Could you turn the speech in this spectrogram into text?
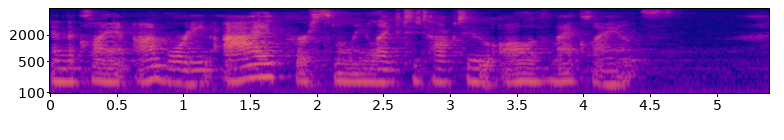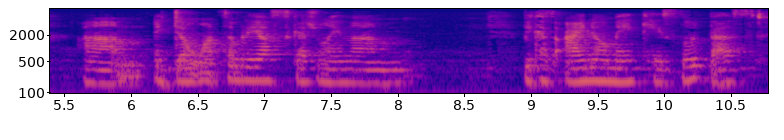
in the client onboarding, I personally like to talk to all of my clients. Um, I don't want somebody else scheduling them because I know my caseload best.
